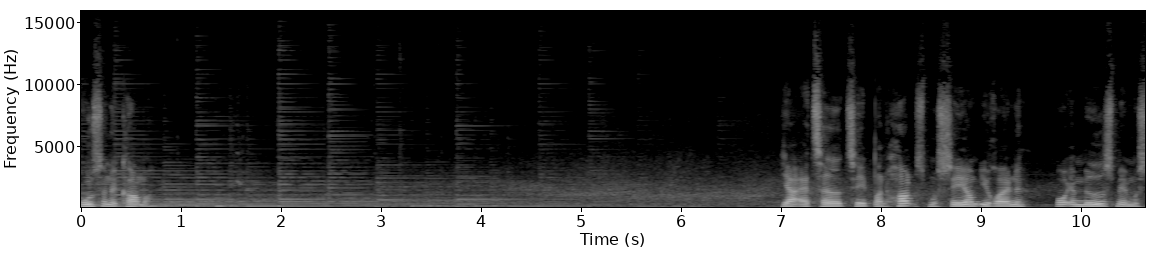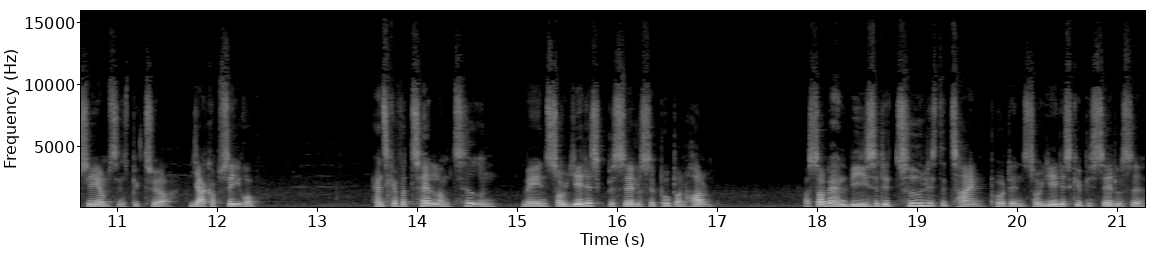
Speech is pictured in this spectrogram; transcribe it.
Russerne kommer. Jeg er taget til Bornholms Museum i Rønne, hvor jeg mødes med museumsinspektør Jakob Serup. Han skal fortælle om tiden med en sovjetisk besættelse på Bornholm. Og så vil han vise det tydeligste tegn på den sovjetiske besættelse,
